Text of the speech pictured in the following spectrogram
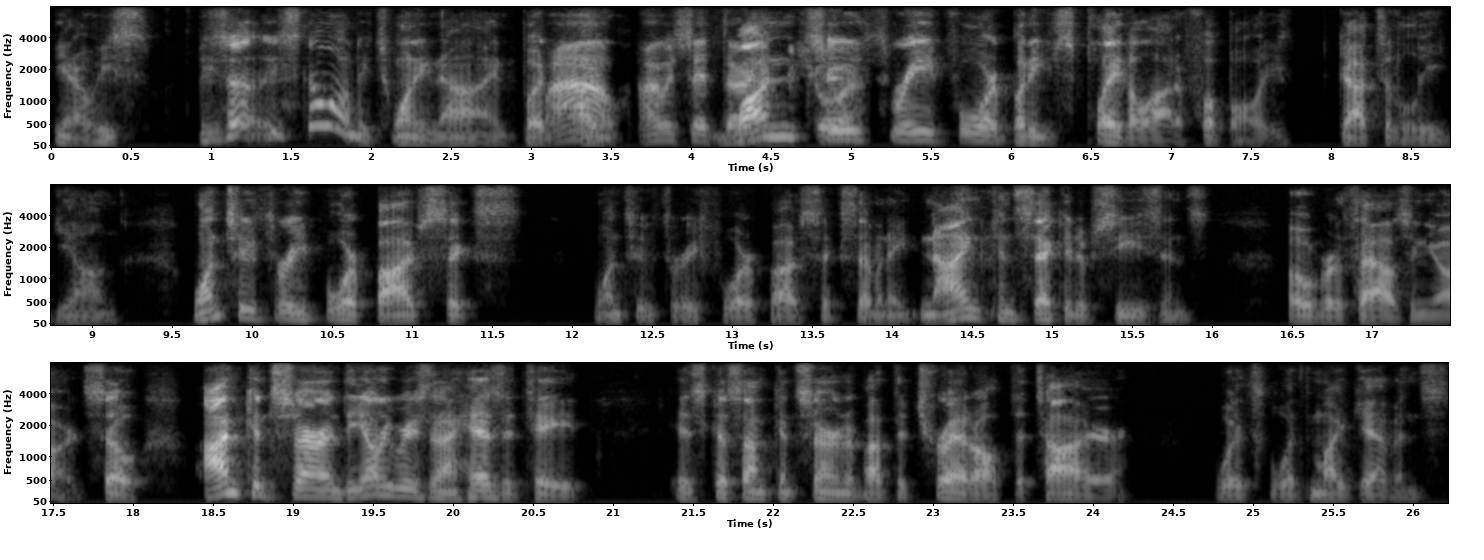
you know, he's he's uh, he's still only 29, but I- Wow, I, would say 30 one, sure. two, three, four. But he's played a lot of football. He got to the league young. One, two, three, four, five, six. One, two, three, four, five, six, seven, eight. Nine consecutive seasons over a thousand yards. So I'm concerned. The only reason I hesitate is because I'm concerned about the tread off the tire with with Mike Evans.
